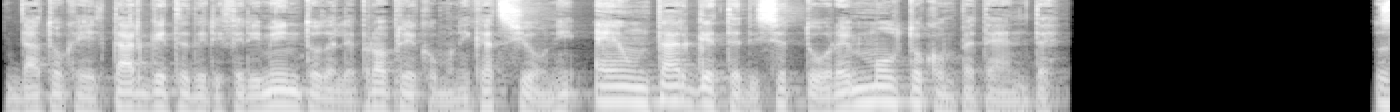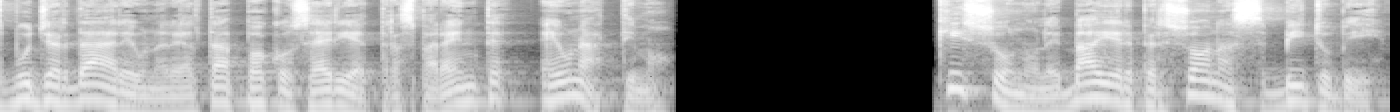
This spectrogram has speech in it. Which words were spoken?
dato che il target di riferimento delle proprie comunicazioni è un target di settore molto competente. Sbugiardare una realtà poco seria e trasparente è un attimo. Chi sono le buyer personas B2B?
